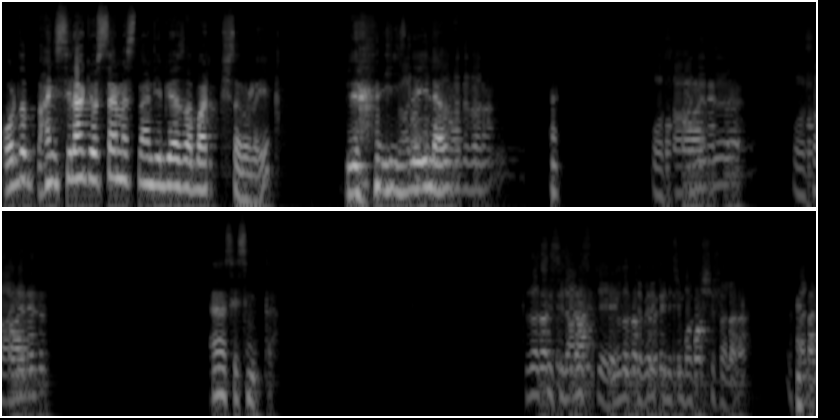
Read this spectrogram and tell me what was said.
Orada hani silah göstermesinler diye biraz abartmışlar orayı. İzle Zaten ile o sahnede ben o sahnede o sahnede Evet sesim gitti. zaten silahını istiyor. Böyle kendi için bakışı falan. Efendim?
